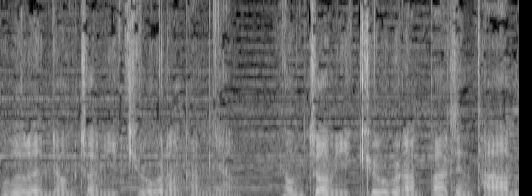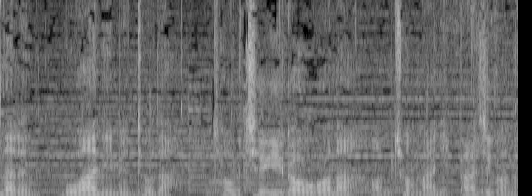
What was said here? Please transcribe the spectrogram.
오늘은 0.2kg 감량 0.2kg 빠진 다음날은 뭐 아니면 도다. 정체기가 오거나 엄청 많이 빠지거나.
